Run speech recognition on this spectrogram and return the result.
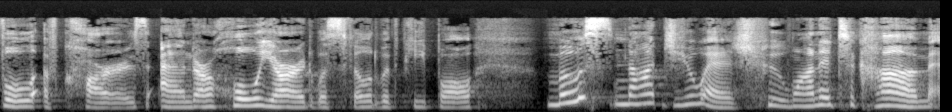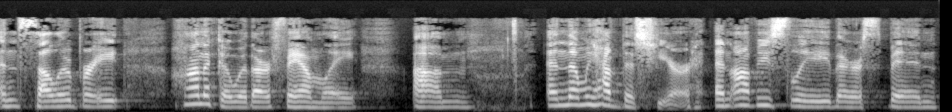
full of cars, and our whole yard was filled with people, most not Jewish, who wanted to come and celebrate Hanukkah with our family. Um, and then we have this year, and obviously there's been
